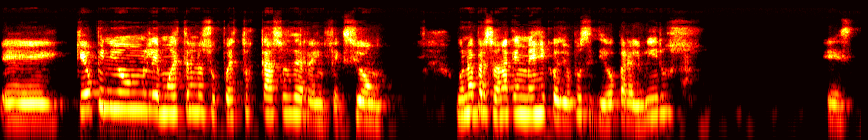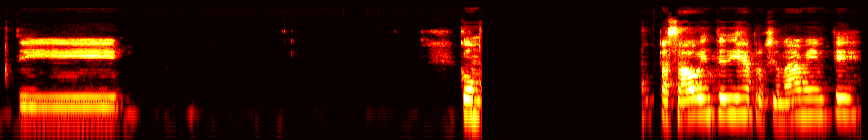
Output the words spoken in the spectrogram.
eh, ¿qué opinión le muestran los supuestos casos de reinfección? Una persona que en México dio positivo para el virus, este, pasado 20 días aproximadamente,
